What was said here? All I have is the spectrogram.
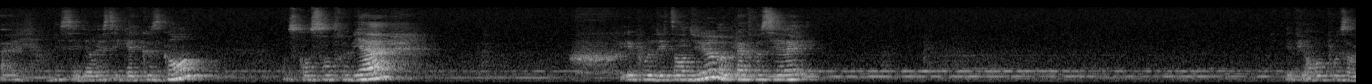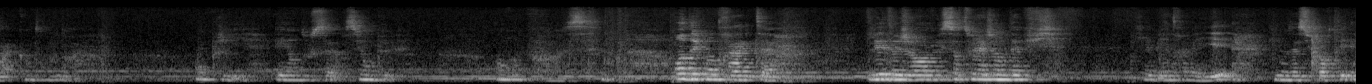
Allez, on essaie de rester quelques secondes. On se concentre bien. Épaules détendues, plâtre serré. On décontracte les deux jambes, surtout la jambe d'appui qui a bien travaillé, qui nous a supporté.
